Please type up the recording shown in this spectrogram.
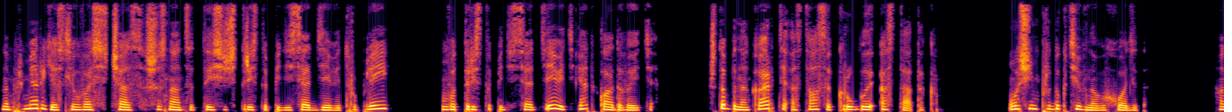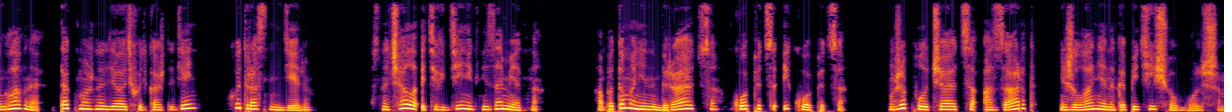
Например, если у вас сейчас 16 359 рублей, вот 359 и откладываете, чтобы на карте остался круглый остаток. Очень продуктивно выходит. А главное, так можно делать хоть каждый день, хоть раз в неделю. Сначала этих денег незаметно, а потом они набираются, копятся и копятся. Уже получается азарт и желание накопить еще больше.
